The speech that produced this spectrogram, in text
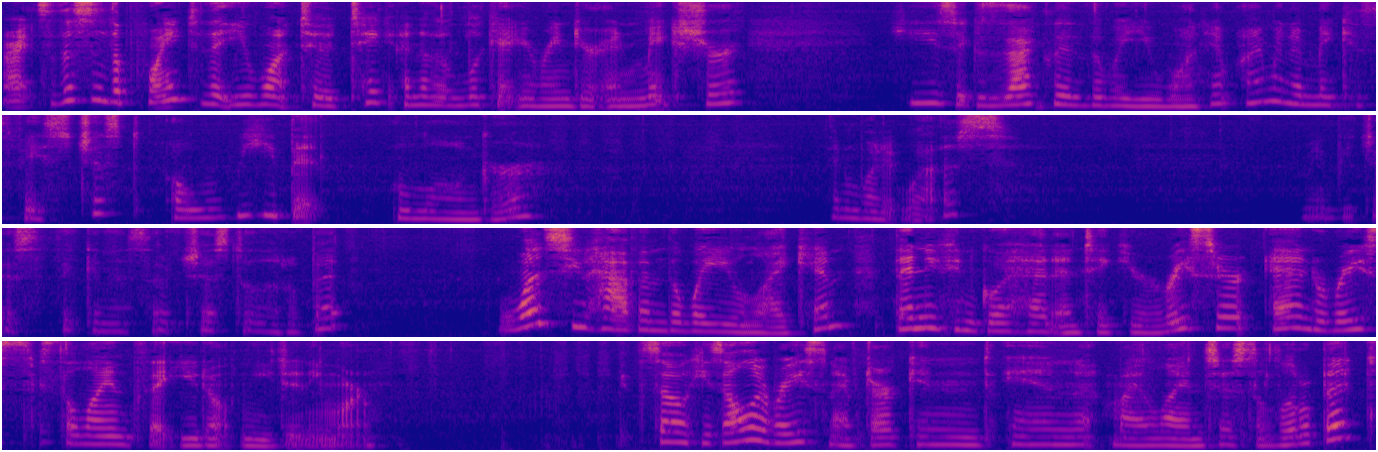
Alright, so this is the point that you want to take another look at your reindeer and make sure he's exactly the way you want him. I'm going to make his face just a wee bit longer than what it was. Maybe just thicken this out just a little bit. Once you have him the way you like him, then you can go ahead and take your eraser and erase the lines that you don't need anymore. So he's all erased and I've darkened in my lines just a little bit.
